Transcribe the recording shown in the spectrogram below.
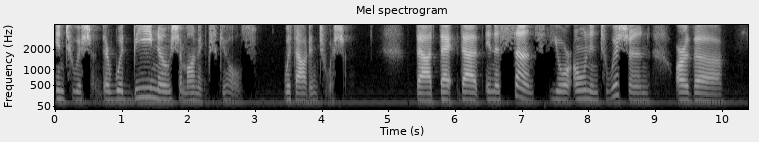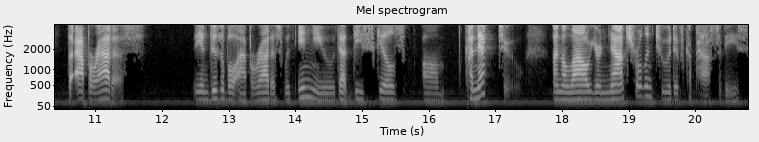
intuition. There would be no shamanic skills without intuition. That that that in a sense your own intuition are the the apparatus, the invisible apparatus within you that these skills um, connect to and allow your natural intuitive capacities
